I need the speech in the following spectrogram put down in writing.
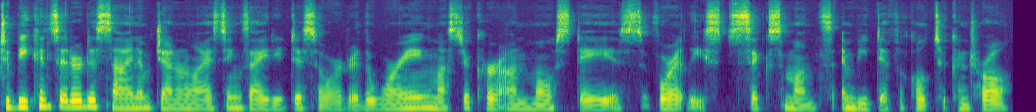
To be considered a sign of generalized anxiety disorder, the worrying must occur on most days for at least six months and be difficult to control.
